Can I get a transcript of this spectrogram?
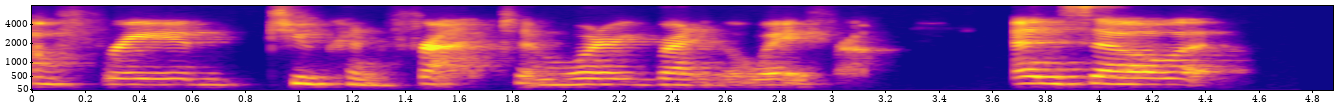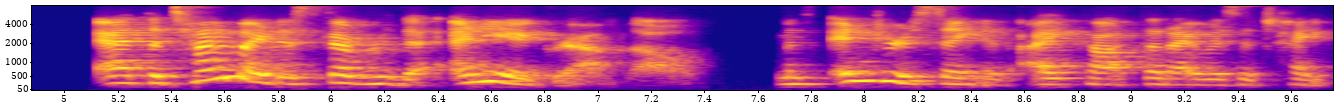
afraid to confront and what are you running away from? And so at the time I discovered the Enneagram, though, what's interesting is I thought that I was a type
